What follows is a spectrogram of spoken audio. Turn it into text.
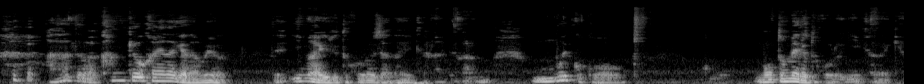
あなたは環境を変えなきゃダメよって、今いるところじゃないから。だからもう、もう一個こう求めるところに行かなきゃ。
